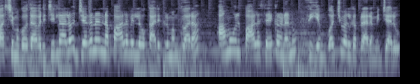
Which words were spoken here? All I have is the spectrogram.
పశ్చిమ గోదావరి జిల్లాలో జగనన్న పాల విలువ కార్యక్రమం ద్వారా అమూల్ పాల సేకరణను సీఎం వర్చువల్గా ప్రారంభించారు.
